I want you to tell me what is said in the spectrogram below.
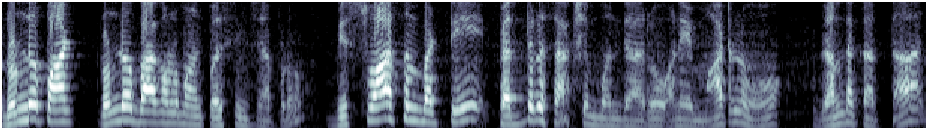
రెండో పా రెండో భాగంలో మనం పరిశీలించినప్పుడు విశ్వాసం బట్టి పెద్దలు సాక్ష్యం పొందారు అనే మాటను గ్రంథకర్త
